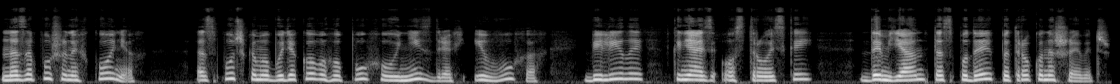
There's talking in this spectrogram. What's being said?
на запушених конях, з пучками будякового пуху у ніздрях і в вухах біліли князь Острозький, Дем'ян та сподей Петро Конашевич.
